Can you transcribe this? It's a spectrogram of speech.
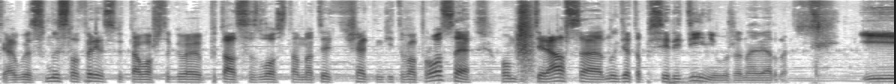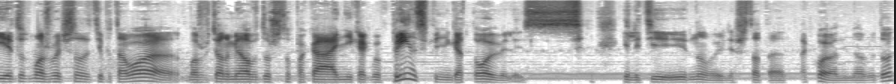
Как бы смысл, в принципе, того, что говорю, пытался Злос там отвечать на какие-то вопросы, он потерялся, ну, где-то посередине уже, наверное. И тут может быть что-то типа того, может быть, он имел в виду, что пока они как бы в принципе не готовились, или, ну, или что-то такое он имел в виду,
